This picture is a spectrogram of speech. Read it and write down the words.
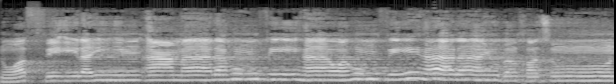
نوف إليهم أعمالهم فيها وهم فيها لا يبخسون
